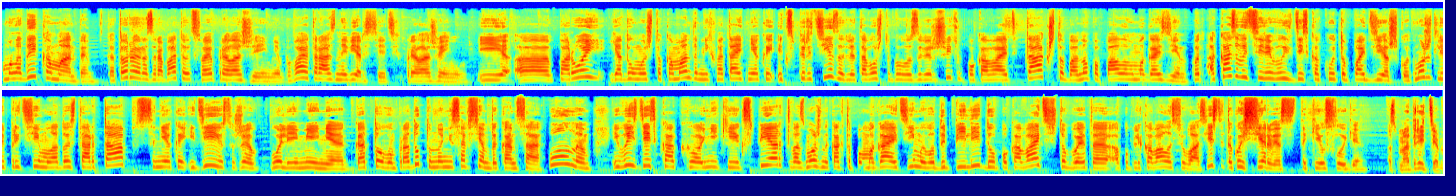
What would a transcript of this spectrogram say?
молодые команды, которые разрабатывают свои приложения. Бывают разные версии этих приложений. И э, порой, я думаю, что командам не хватает некой экспертизы для того, чтобы его завершить, упаковать так, чтобы оно попало в магазин. Вот оказываете ли вы здесь какую-то поддержку? Вот может ли прийти молодой стартап с некой идеей, с уже более-менее готовым продуктом, но не совсем до конца полным, и вы здесь как некий эксперт, возможно, как-то помогаете им его допилить, доупаковать, чтобы это опубликовалось у вас? Есть ли такой сервис, такие услуги? Смотрите,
